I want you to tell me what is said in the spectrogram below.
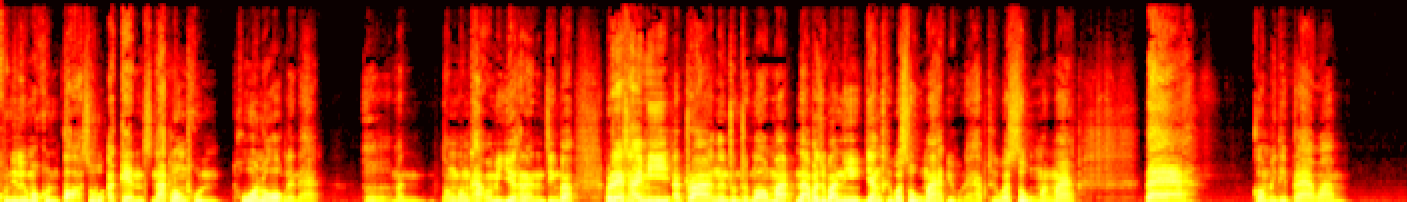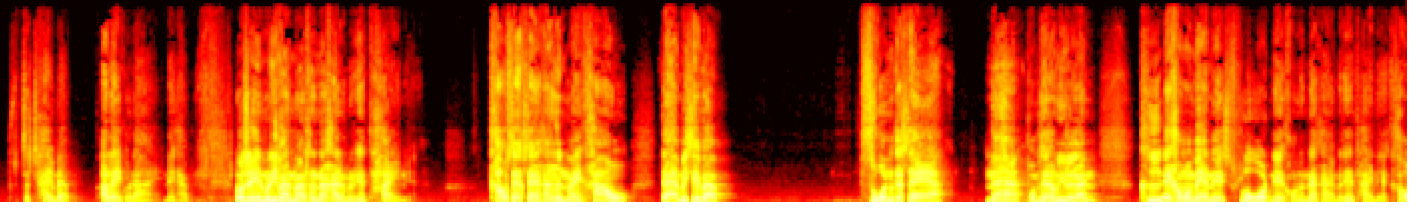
คุณอย่าลืมว่าคุณต่อสู้ against นักลงทุนทั่วโลกเลยนะฮะเออมันต้องต้องถามว่ามีเยอะขนาดนั้นจริงเปล่าประเทศไทยมีอัตราเงินทุนสำรองมณปัจจุบันนี้ยังถือว่าสูงมากอยู่นะครับ ถือว่าสูงมากๆ แต่ก็ไม่ได้แปลว่าจะใช้แบบ อะไรก็ได้นะครับ เราจะเห็นว่าที่ผ่านมาธนาคารแห่งประเทศไทยเนี่ย เข้าแทรกแซงค่าเงินไหมเข้า แต่ไม่ใช่แบบสวนกระแสนะฮะผมใช้คำนี้แล้วกัน คือไอ้คำว่า manage float เนี่ยของธนาคารแห่งประเทศไทยเนี่ยเขา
